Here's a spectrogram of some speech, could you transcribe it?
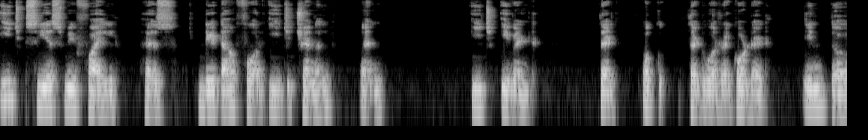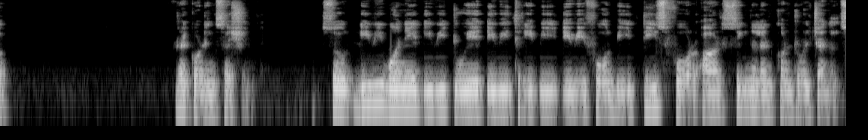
each CSV file has data for each channel and each event that that were recorded in the recording session. So DV1A, DV2A, DV3B, DV4B, these four are signal and control channels.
